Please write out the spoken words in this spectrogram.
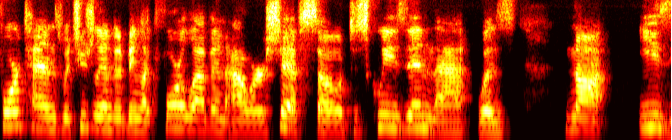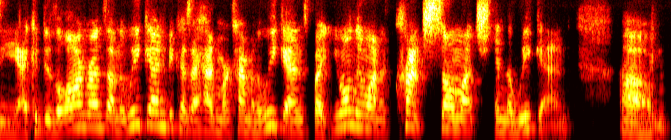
four tens, which usually ended up being like four 11 hour shifts. So to squeeze in that was not easy. I could do the long runs on the weekend because I had more time on the weekends, but you only want to crunch so much in the weekend. Um,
